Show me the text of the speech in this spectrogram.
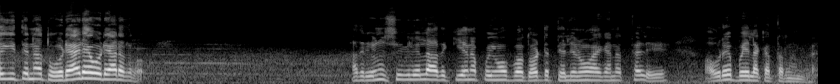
ತೆಗಿತೀನಿ ಅಂತ ಓಡಾಡೇ ಓಡಾಡಿದ್ರು ಆದ್ರೆ ಏನೂ ಸಿಗಲಿಲ್ಲ. ಅದಕ್ಕೆ ಏನಪ್ಪ ಇವೊಬ್ಬ ದೊಡ್ಡ ತಲೆನೋವಾಗ್ಯಾನ ಅಂತ ಹೇಳಿ ಅವರೇ ಬೈಲಾಕತ್ತಾರೆ ನನಗೆ.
